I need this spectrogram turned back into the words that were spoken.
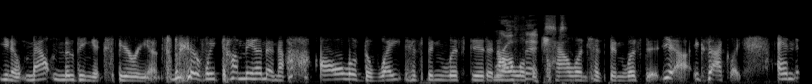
you know, mountain moving experience where we come in and all of the weight has been lifted and all all of the challenge has been lifted. Yeah, exactly. And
